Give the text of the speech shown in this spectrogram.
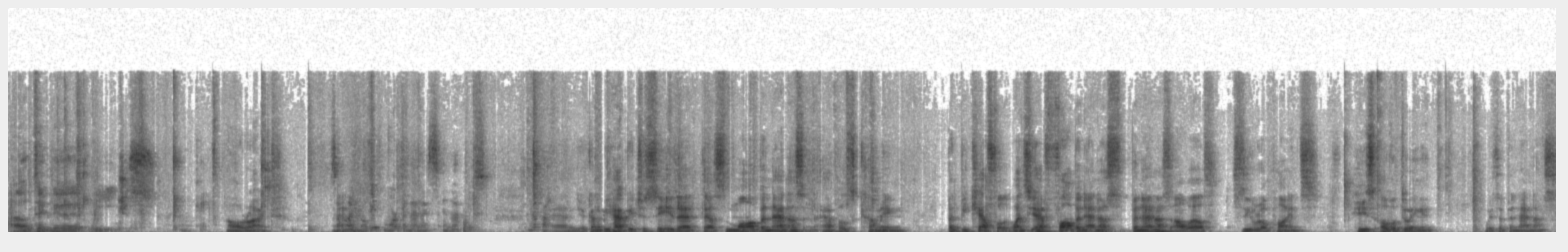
Uh, I'll take the peaches. Okay. all right. Someone I go with more bananas and apples. Not bad. And you're gonna be happy to see that there's more bananas and apples coming. But be careful. Once you have four bananas, bananas are worth zero points. He's overdoing it with the bananas.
